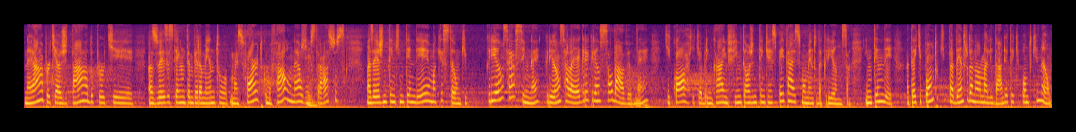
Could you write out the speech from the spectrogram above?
né? Ah, porque é agitado, porque às vezes tem um temperamento mais forte, como falam, né? Alguns Sim. traços. Mas aí a gente tem que entender uma questão que criança é assim, né? Criança alegre é criança saudável, né? Que corre, que quer brincar, enfim, então a gente tem que respeitar esse momento da criança, entender até que ponto que está dentro da normalidade e até que ponto que não.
